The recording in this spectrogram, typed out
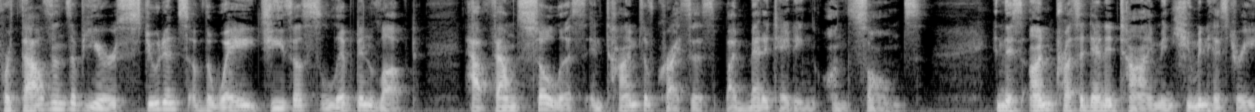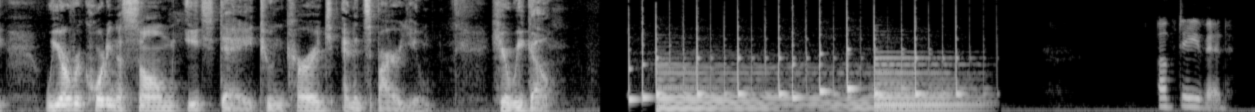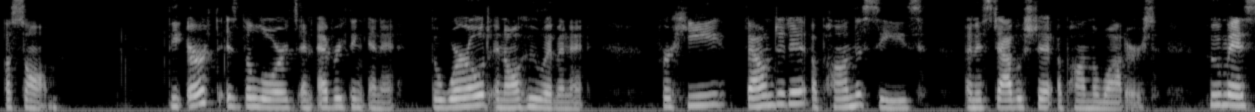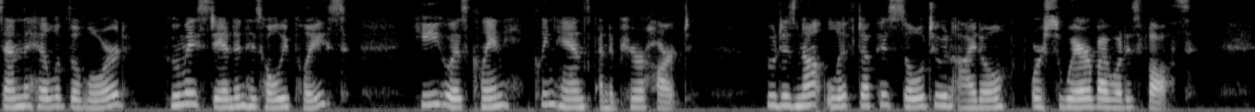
For thousands of years, students of the way Jesus lived and loved have found solace in times of crisis by meditating on the Psalms. In this unprecedented time in human history, we are recording a psalm each day to encourage and inspire you. Here we go. Of David, a psalm. The earth is the Lord's and everything in it the world and all who live in it. For he founded it upon the seas and established it upon the waters. Who may ascend the hill of the Lord? Who may stand in his holy place? He who has clean, clean hands and a pure heart, who does not lift up his soul to an idol or swear by what is false.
